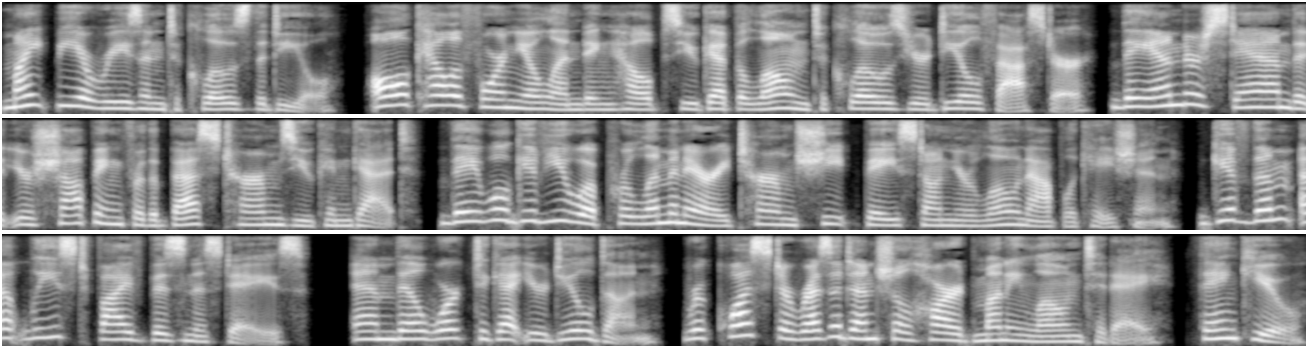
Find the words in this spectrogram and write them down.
might be a reason to close the deal. All California Lending helps you get the loan to close your deal faster. They understand that you're shopping for the best terms you can get. They will give you a preliminary term sheet based on your loan application. Give them at least five business days, and they'll work to get your deal done. Request a residential hard money loan today. Thank you.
